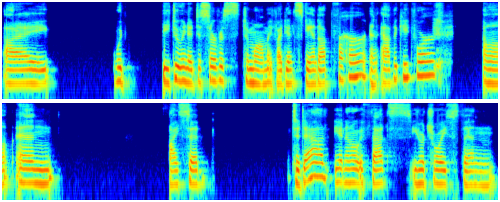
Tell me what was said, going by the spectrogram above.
I would be doing a disservice to mom if I didn't stand up for her and advocate for her. Uh, and I said to dad, you know, if that's your choice, then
